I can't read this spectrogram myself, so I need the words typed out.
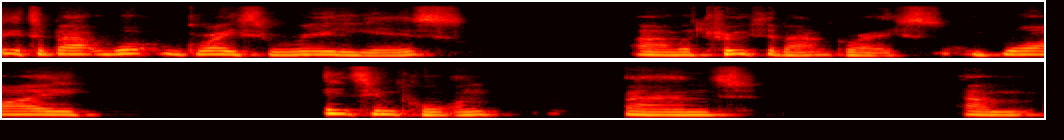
it's about what grace really is, uh, the truth about grace, why it's important, and um,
